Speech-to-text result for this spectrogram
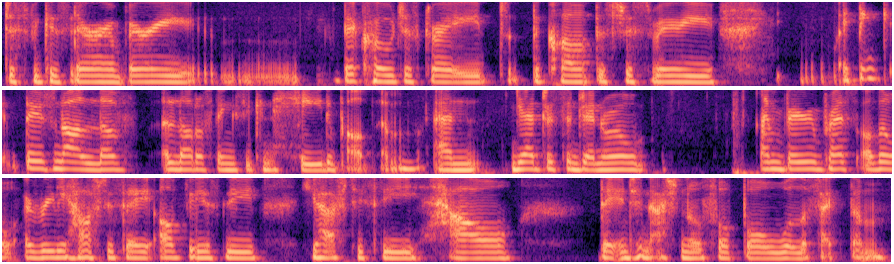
just because they're a very, their coach is great. The club is just very, I think there's not a love a lot of things you can hate about them. And yeah, just in general, I'm very impressed. Although I really have to say, obviously, you have to see how the international football will affect them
